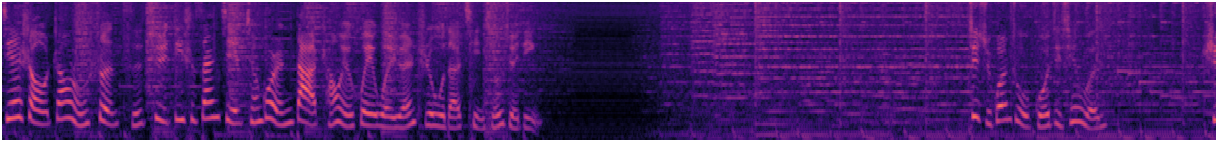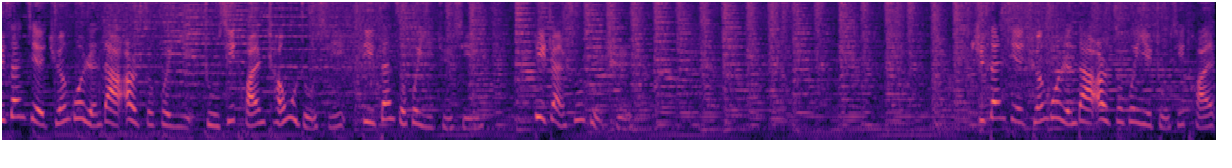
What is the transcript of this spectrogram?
接受张荣顺辞去第十三届全国人大常委会委员职务的请求决定。继续关注国际新闻，十三届全国人大二次会议主席团常务主席第三次会议举行，栗战书主持。十三届全国人大二次会议主席团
